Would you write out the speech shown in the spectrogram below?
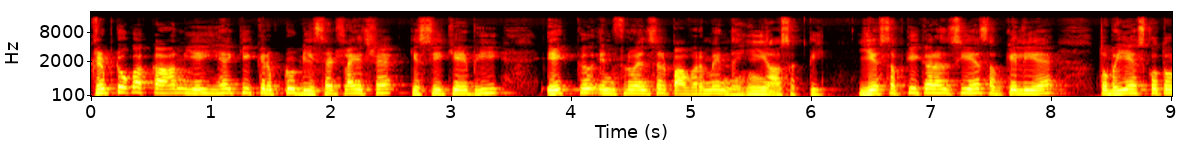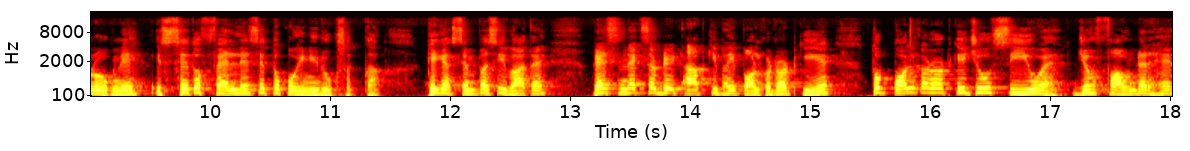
क्रिप्टो का काम यही है कि क्रिप्टो डिसेंटलाइज है, किसी के भी एक इन्फ्लुएंसर पावर में नहीं आ सकती। ये सबकी करेंसी है, सबके लिए है। तो भैया इसको तो रोकने, इससे तो फैलने से तो कोई नहीं रोक सकता। ठीक है सिंपल सी बात है। गैस नेक्स्ट अपडेट आपकी भाई पॉलका डॉट की है। तो पॉलका डॉट के जो सीईओ हैं, जो फाउंडर हैं,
